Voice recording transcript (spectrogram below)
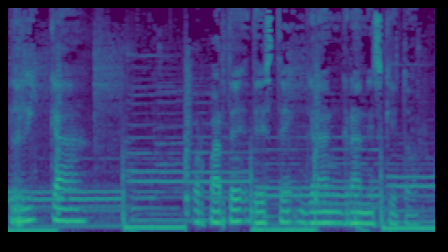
rica por parte de este gran, gran escritor.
